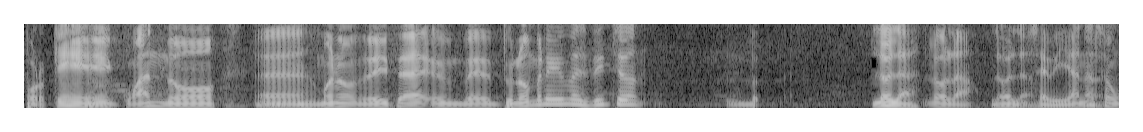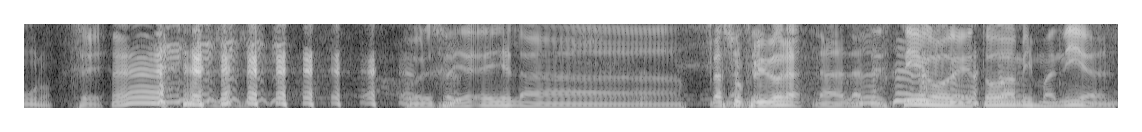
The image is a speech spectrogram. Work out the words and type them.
por qué, cuándo. bueno, le dice, ¿tu nombre me has dicho? Lola, Lola. Lola. Sevillana, Lola. seguro. sí. Eh, Por eso ella, ella es la... La sufridora. La, la testigo de todas mis manías.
